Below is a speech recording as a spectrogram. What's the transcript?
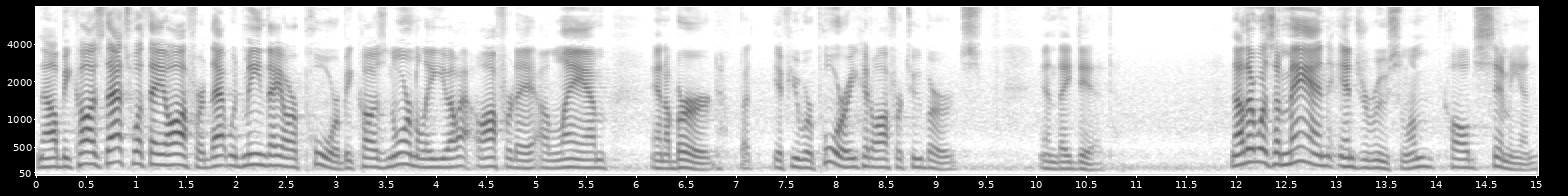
Now, because that's what they offered, that would mean they are poor, because normally you offered a, a lamb and a bird. But if you were poor, you could offer two birds, and they did. Now, there was a man in Jerusalem called Simeon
